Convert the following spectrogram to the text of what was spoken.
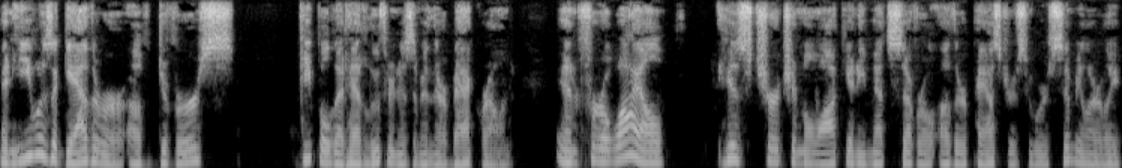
And he was a gatherer of diverse people that had Lutheranism in their background. And for a while, his church in Milwaukee, and he met several other pastors who were similarly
